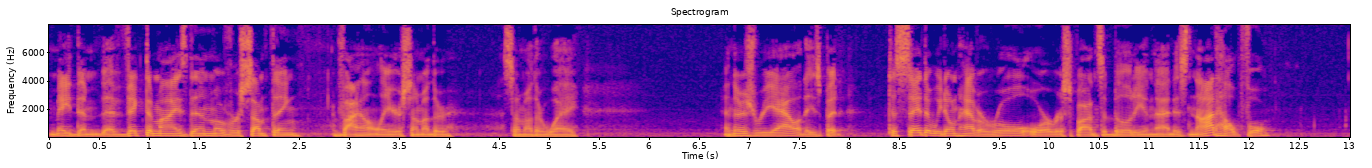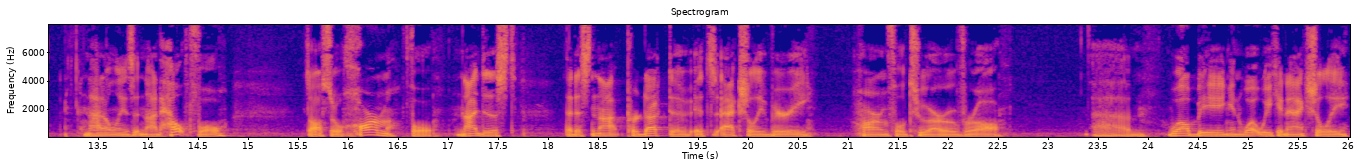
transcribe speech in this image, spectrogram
made them, have victimized them over something violently or some other, some other way. And there's realities, but to say that we don't have a role or responsibility in that is not helpful. Not only is it not helpful, it's also harmful. Not just that it's not productive, it's actually very harmful to our overall um, well being and what we can actually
